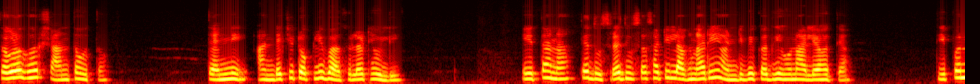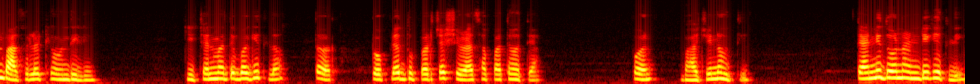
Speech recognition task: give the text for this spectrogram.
सगळं घर शांत होतं. त्यांनी अंड्याची टोपली बाजूला ठेवली. येताना त्या दुसऱ्या दिवसासाठी लागणारी अंडी विकत घेऊन आल्या होत्या. ती पण बाजूला ठेवून दिली. किचनमध्ये बघितलं तर टोपल्यात दुपारच्या शिळ्या चपात्या होत्या पण भाजी नव्हती. त्यांनी दोन अंडी घेतली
